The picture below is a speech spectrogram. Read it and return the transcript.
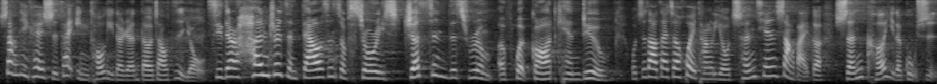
上帝可以使在瘾头里的人得着自由。 See, there are hundreds and thousands of stories just in this room of what God can do. 我知道在这会堂里有成千上百个神可以的故事，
